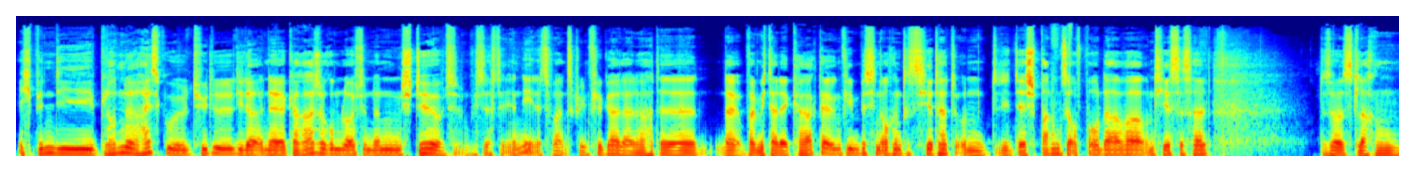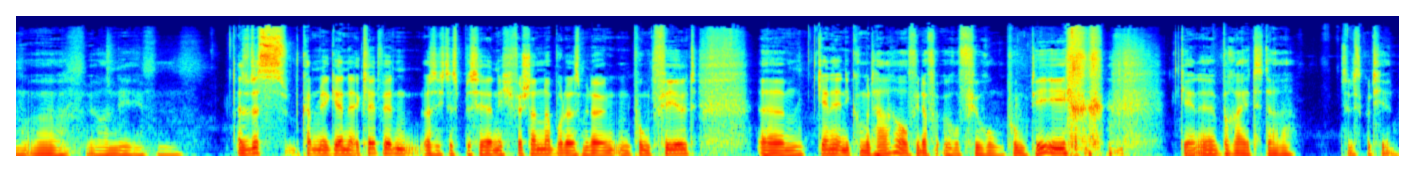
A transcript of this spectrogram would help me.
ich bin die blonde Highschool-Tüdel, die da in der Garage rumläuft und dann stirbt. Und ich dachte, ja, nee, das war in Scream viel geiler. Da hatte, da, weil mich da der Charakter irgendwie ein bisschen auch interessiert hat und die, der Spannungsaufbau da war. Und hier ist es halt, du sollst lachen. Äh, ja, nee. hm. Also das kann mir gerne erklärt werden, dass ich das bisher nicht verstanden habe oder dass mir da irgendein Punkt fehlt. Ähm, gerne in die Kommentare auf wiederführung.de. gerne bereit, da zu diskutieren.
